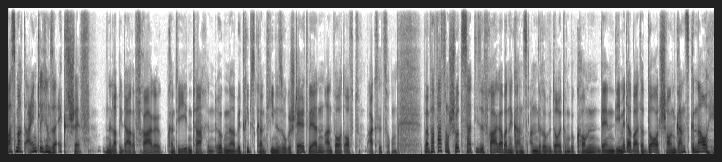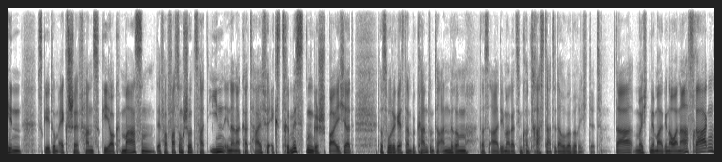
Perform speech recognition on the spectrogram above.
Was macht eigentlich unser Ex-Chef? Eine lapidare Frage, könnte jeden Tag in irgendeiner Betriebskantine so gestellt werden. Antwort oft Achselzucken. Beim Verfassungsschutz hat diese Frage aber eine ganz andere Bedeutung bekommen, denn die Mitarbeiter dort schauen ganz genau hin. Es geht um Ex-Chef Hans-Georg Maaßen. Der Verfassungsschutz hat ihn in einer Kartei für Extremisten gespeichert. Das wurde gestern bekannt, unter anderem das ARD-Magazin Kontraste hatte darüber berichtet. Da möchten wir mal genauer nachfragen.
